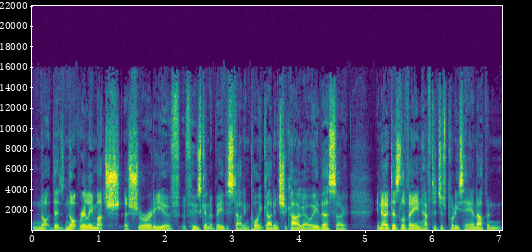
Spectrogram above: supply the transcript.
not. There's not really much assurity of, of who's going to be the starting point guard in Chicago either. So, you know, does LaVine have to just put his hand up and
